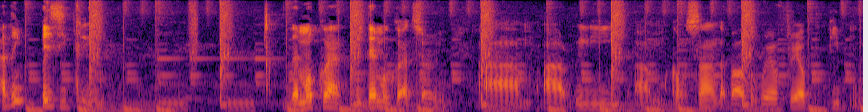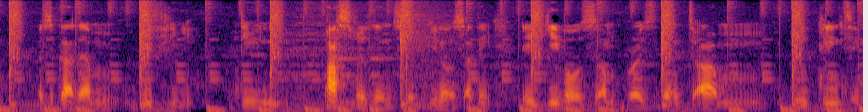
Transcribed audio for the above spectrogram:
I think basically, Democrat, the Democrats, sorry, um, are really um, concerned about the welfare of the people. Let's look at them briefly. The past presidents, they give us, I think, they gave us um, President um, Bill Clinton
